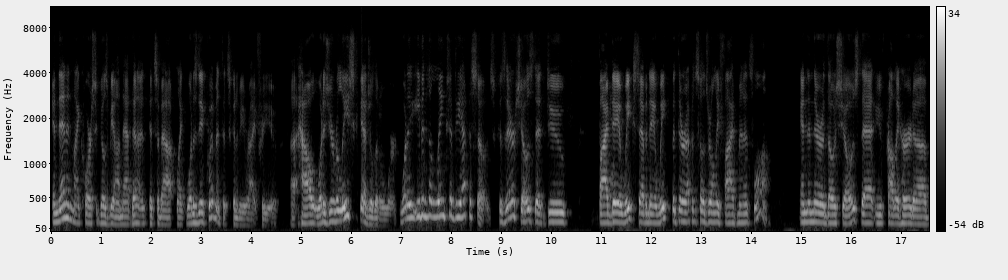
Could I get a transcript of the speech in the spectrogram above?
And then in my course, it goes beyond that. Then it's about like, what is the equipment that's going to be right for you? uh, how what is your release schedule that'll work what are even the length of the episodes because there are shows that do five day a week seven day a week but their episodes are only five minutes long and then there are those shows that you've probably heard of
